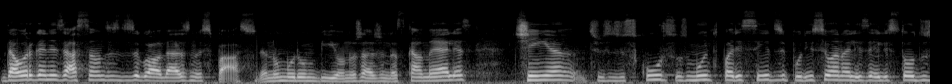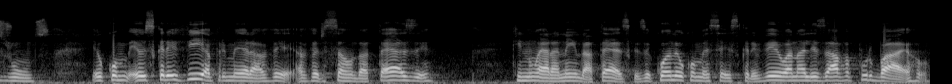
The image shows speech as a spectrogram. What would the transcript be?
da organização das desigualdades no espaço. No Murumbi ou no Jardim das Camélias, tinha discursos muito parecidos e por isso eu analisei eles todos juntos. Eu, eu escrevi a primeira a versão da tese, que não era nem da tese, quer dizer, quando eu comecei a escrever, eu analisava por bairro.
